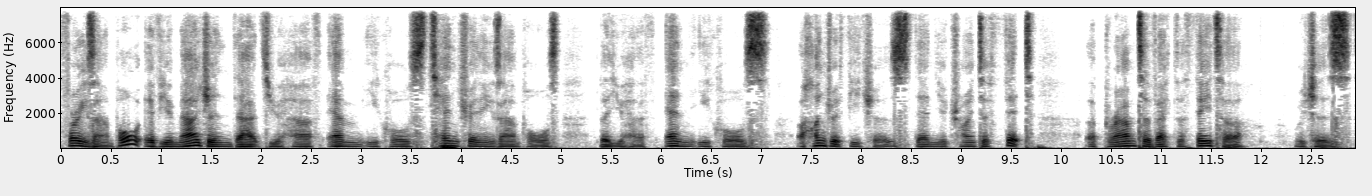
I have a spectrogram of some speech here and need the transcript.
For example, if you imagine that you have m equals 10 training examples, but you have n equals 100 features, then you're trying to fit a parameter vector theta, which is,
